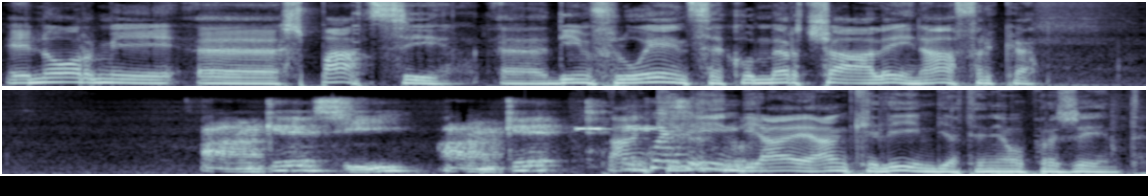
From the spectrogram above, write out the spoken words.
enormi eh, spazi eh, di influenza commerciale in Africa. Anche, sì, anche. Anche l'India, è... eh, anche l'India, teniamo presente.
